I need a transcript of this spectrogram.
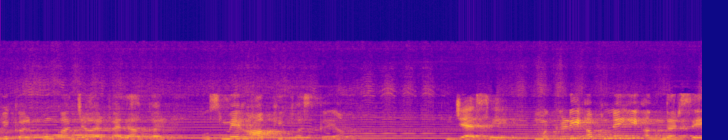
विकल्पों का जाल फैलाकर उसमें आप ही फंस गया। जैसे मकड़ी अपने ही अंदर से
